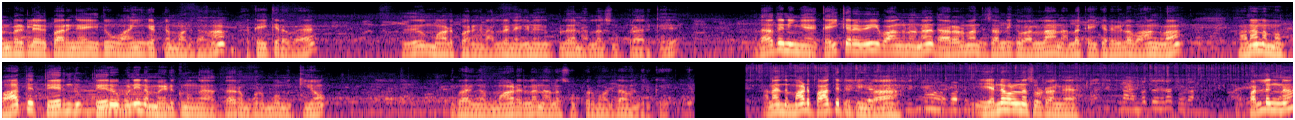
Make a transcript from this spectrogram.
நண்பர்களே இது பாருங்கள் இதுவும் வாங்கி கட்டின மாடு தான். கைக்கிறவை இதுவும் மாடு பாருங்கள் நல்ல நெகுநெகுப்பில் நல்லா சூப்பராக இருக்குது அதாவது நீங்கள் கைக்கறவை வாங்கணுன்னா தாராளமாக இந்த சந்தைக்கு வரலாம். நல்ல கைக்கறவையில் வாங்கலாம். ஆனால் நம்ம பார்த்து தேர்ந்து தேர்வு பண்ணி நம்ம எடுக்கணுங்க. அதுதான் ரொம்ப ரொம்ப முக்கியம். இது பாருங்கள் மாடெல்லாம் நல்லா சூப்பர் மாடு தான் வந்திருக்கு. ஆனால் இந்த மாடு பார்த்துட்ருக்கீங்களா? என்ன விலைன்னு சொல்கிறாங்க பல்லுங்கண்ணா?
